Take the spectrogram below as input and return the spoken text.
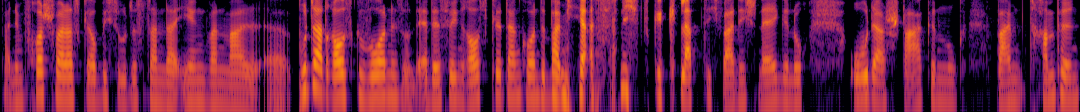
Bei dem Frosch war das, glaube ich, so, dass dann da irgendwann mal äh, Butter draus geworden ist und er deswegen rausklettern konnte. Bei mir hat es nichts geklappt. Ich war nicht schnell genug oder stark genug beim Trampeln.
